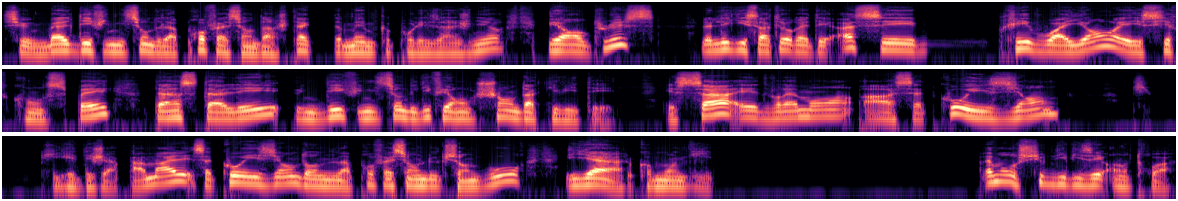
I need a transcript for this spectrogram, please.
C'est une belle définition de la profession d'architecte, de même que pour les ingénieurs. Et en plus, le législateur était assez prévoyant et circonspect d'installer une définition des différents champs d'activité. Et ça aide vraiment à cette cohésion qui est déjà pas mal, cette cohésion dans la profession de Luxembourg. Il y a, comme on dit, vraiment subdivisé en trois.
